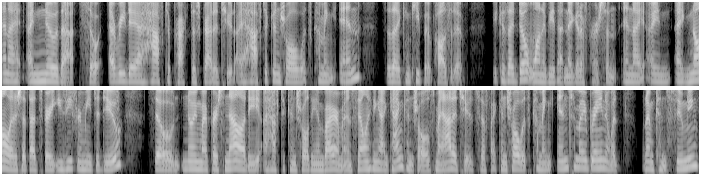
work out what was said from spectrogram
and I I know that. So every day I have to practice gratitude. I have to control what's coming in so that I can keep it positive because I don't want to be that negative person, and I I, I acknowledge that that's very easy for me to do. So knowing my personality, I have to control the environment. It's the only thing I can control is my attitude. So if I control what's coming into my brain and what what I'm consuming,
